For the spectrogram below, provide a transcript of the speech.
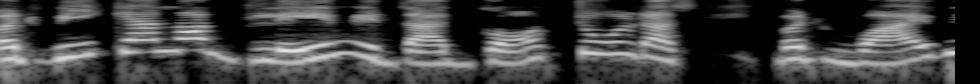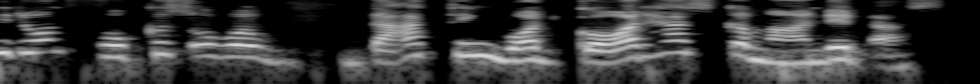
but we cannot blame it that God told us. But why we don't focus over that thing, what God has commanded us?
